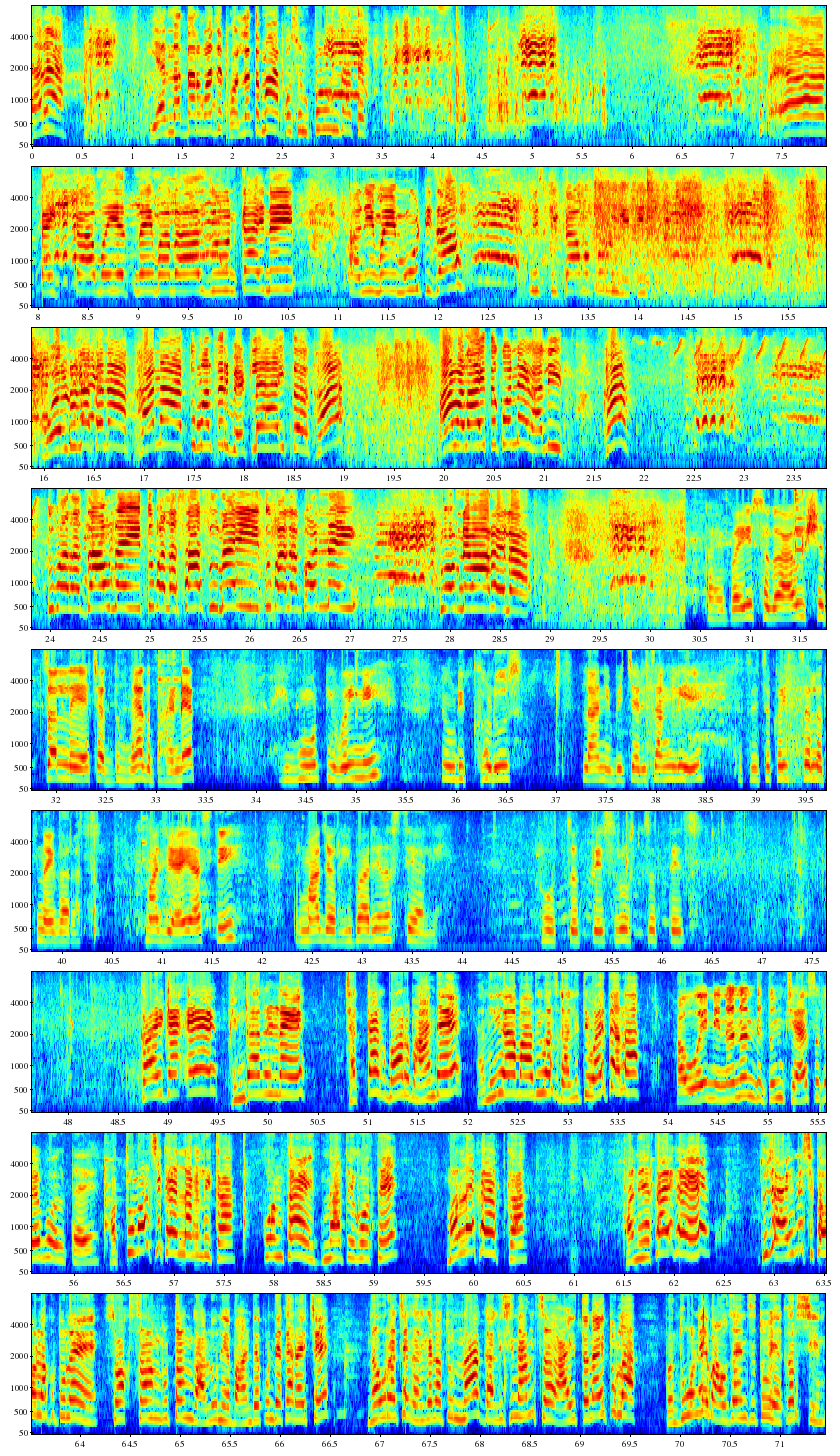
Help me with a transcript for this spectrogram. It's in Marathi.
धरा यांना दरवाजा खोलला तर मापासून पळून जातात काही काम येत नाही मला अजून काय नाही. आणि मी मोठी जाव नुसती काम करून घेते. वरडू नका ना खा ना तुम्हाला तरी भेटलं आहे तर खा. आम्हाला आयत कोण नाही घालीत खा. तुम्हाला जाऊ नाही तुम्हाला सासू नाही तुम्हाला कोण नाही. टोमने मारायला. काय बाई सगळं आयुष्य चाललंय याच्यात धुण्यात भांड्यात. ही मोठी वहिनी एवढी खडूस लहानी बिचारी चांगली आहे तर तिचं काहीच चलत नाही घरात. माझी आई असती तर माझ्यावर ही बारी नसती आली. रोजच तेच रोजच तेच. काय काय ए फिंदा रडले छट्टाक भर भांडे आणि या दिवस घाली ती त्याला. हा वहिनी ननंद आहे तुमची असं काय बोलताय? तुम्हाला शिकायला लागली का? कोण काय नाते गोते? मला नाही कळत का? आणि हे काय काय आहे? तुझ्या आईने शिकवलं का तुला हे? सॉक्सन बुटन घालून हे भांडे कुंडे करायचे? नवऱ्याच्या घरी गेला तू नाक घालीशीन आमचं आई तर नाही तुला. पण दोन्ही भाऊजाईंचं तू हे करशील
